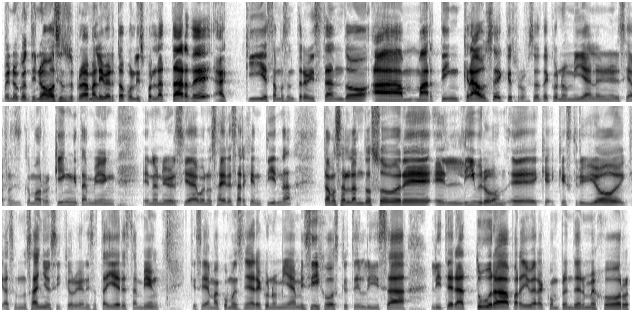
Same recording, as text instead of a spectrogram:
Bueno, continuamos en su programa Libertópolis por la tarde. Aquí estamos entrevistando a Martín Krause, que es profesor de economía en la Universidad Francisco Marroquín y también en la Universidad de Buenos Aires, Argentina. Estamos hablando sobre el libro eh, que, que escribió hace unos años y que organiza talleres también, que se llama Cómo enseñar economía a mis hijos, que utiliza literatura para ayudar a comprender mejor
